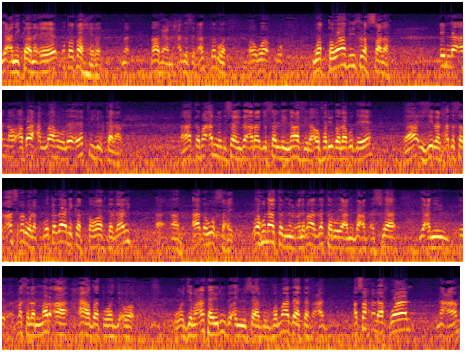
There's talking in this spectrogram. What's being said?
يعني كان إيه؟ متطهرا. رافعا الحدث الاكبر و... و... والطواف مثل الصلاة. إلا أنه أباح الله فيه الكلام. ها كما أن الإنسان إذا أراد يصلي نافلة أو فريضة لابد إيه؟ يزيل الحدث الأصغر وكذلك الطواف كذلك. هذا هو الصحيح. وهناك من العلماء ذكروا يعني بعض أشياء يعني مثلا مرأة حاضت وجماعتها يريد أن يسافر فماذا تفعل؟ أصح الأقوال نعم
